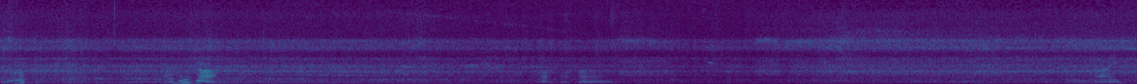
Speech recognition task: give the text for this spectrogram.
Uh. Abuga. Ah, ah, ah. Alright. Alright.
